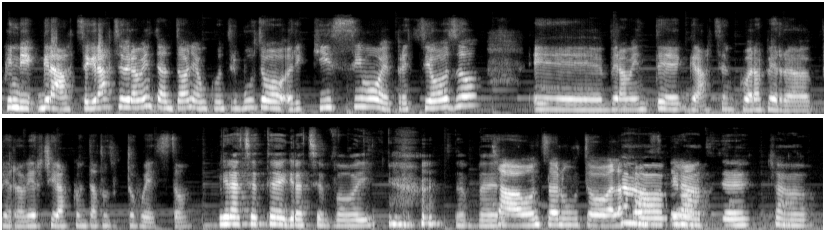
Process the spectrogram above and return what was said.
Quindi grazie, grazie veramente Antonia, un contributo ricchissimo e prezioso e veramente grazie ancora per, per averci raccontato tutto questo. Grazie a te, grazie a voi. Ciao, un saluto, alla Ciao, prossima. Grazie, ciao.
